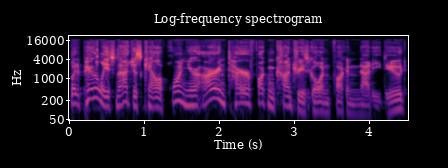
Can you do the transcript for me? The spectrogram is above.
But apparently, it's not just California. Our entire fucking country is going fucking nutty, dude.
